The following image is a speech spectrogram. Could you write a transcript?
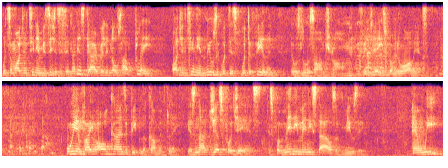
with some Argentinian musicians. He said, now this guy really knows how to play Argentinian music with this with the feeling. It was Louis Armstrong. He said, yeah, he's from New Orleans. We invite all kinds of people to come and play. It's not just for jazz. It's for many, many styles of music. And we,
